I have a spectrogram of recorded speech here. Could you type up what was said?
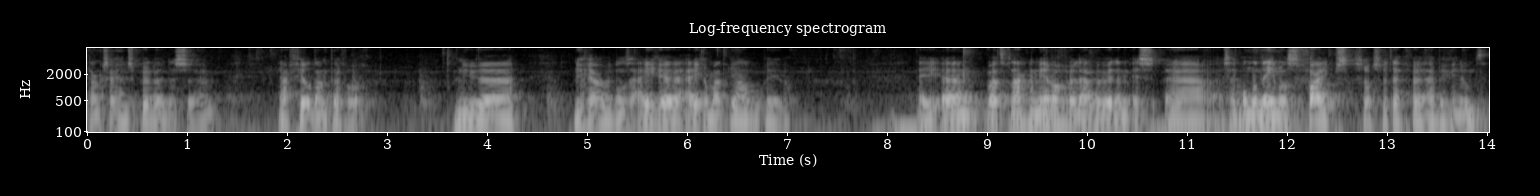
dankzij hun spullen. Dus ja, veel dank daarvoor. Nu, nu gaan we met onze eigen, eigen materiaal proberen. Hey, um, waar we vandaag nog meer over willen hebben, Willem, is, zijn ondernemers-vibes, zoals we het even hebben genoemd.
